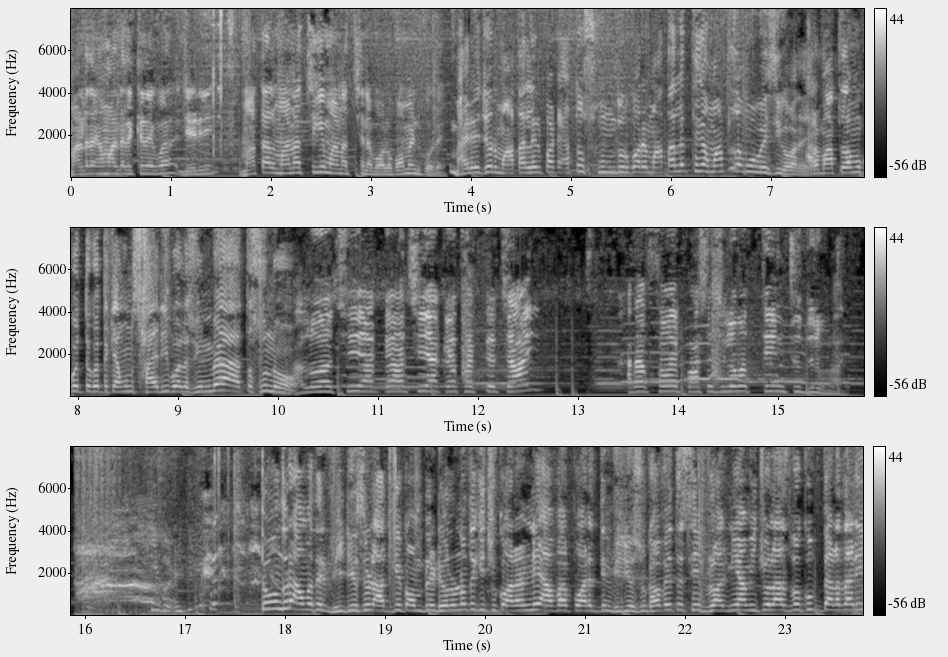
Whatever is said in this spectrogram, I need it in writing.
মালটা দেখা মালটা দেখে দেখবা জেডি মাতাল মানাচ্ছে কি মানাচ্ছে না বলো কমেন্ট করে। ভাইরে জোর মাতালের পাট এত সুন্দর করে মাতালের থেকে মাতলামু বেশি করে। আর মাতলামু করতে করতে কেমন শায়রি বলে শুনবে? তো শুনো। ভালো আছি একা আছি একা থাকতে চাই। খারাপ সময় পাশে ছিল আমার তিন চুদির ভাই। তো বন্ধুরা, আমাদের ভিডিও শুট আজকে কমপ্লিট হলো না, তো কিছু করার নেই। আবার পরের দিন ভিডিও শুট হবে, তো সেই ব্লগ নিয়ে আমি চলে আসব খুব তাড়াতাড়ি।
